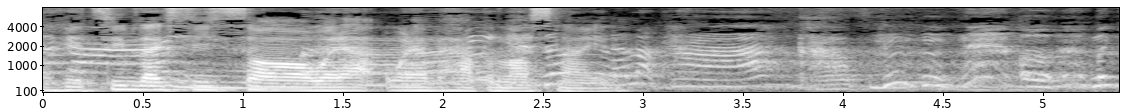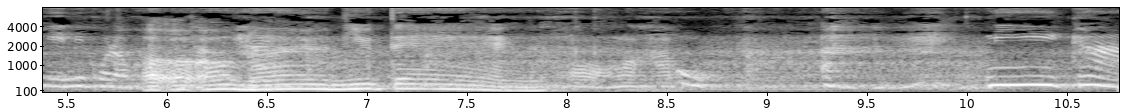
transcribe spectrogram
Okay, it seems like she saw what ha- whatever happened last night. แล้วเหรอคะครับ เออ เมื่อกี้มีคนเอาข Oh, อง oh, oh มาให้ no, new thing. ของเหรอครับ นี่ค่ะ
